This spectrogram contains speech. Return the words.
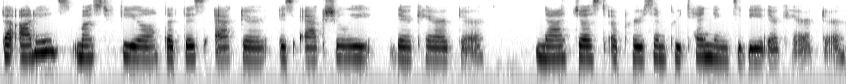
The audience must feel that this actor is actually their character, not just a person pretending to be their character.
